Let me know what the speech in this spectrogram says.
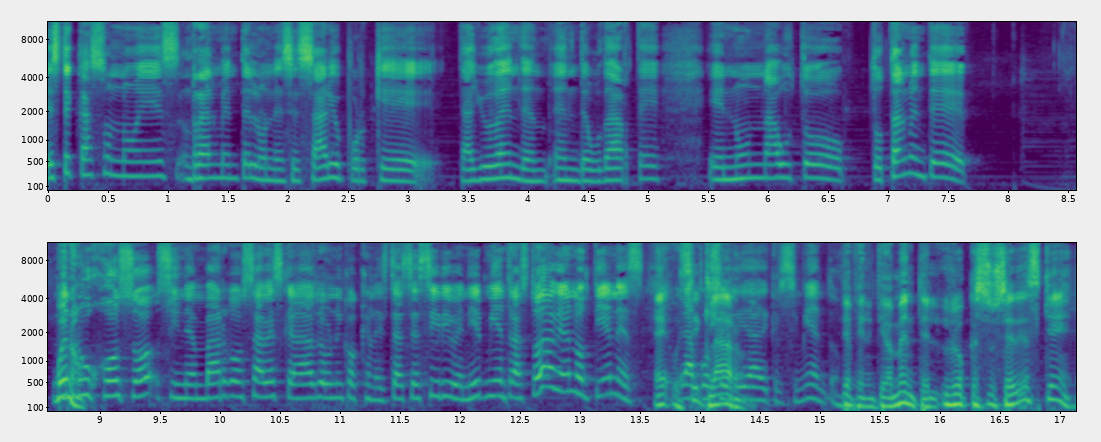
este caso no es realmente lo necesario porque te ayuda a endeudarte en un auto totalmente lujoso, sin embargo, sabes que lo único que necesitas es ir y venir mientras todavía no tienes eh, la posibilidad de crecimiento. Definitivamente. Lo que sucede es que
